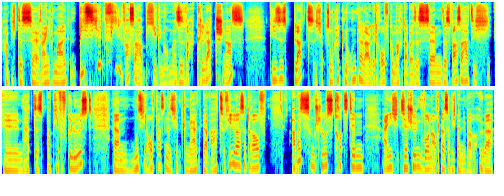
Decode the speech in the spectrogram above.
habe ich das äh, reingemalt. Ein bisschen viel Wasser habe ich hier genommen. Also es war klatschnass. Dieses Blatt. Ich habe zum Glück eine Unterlage drauf gemacht, aber das, ähm, das Wasser hat sich, äh, hat das Papier aufgelöst. Ähm, muss ich aufpassen, dass ich habe gemerkt, da war zu viel Wasser drauf. Aber es ist am Schluss trotzdem eigentlich sehr schön geworden. Auch das habe ich dann über, über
